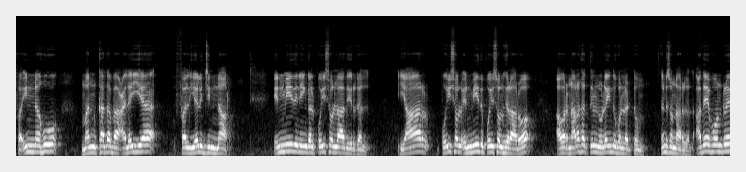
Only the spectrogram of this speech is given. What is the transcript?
ஃப இன்னஹு மன் கதப அலைய ஃபல் எலிஜின்னார் என் மீது நீங்கள் பொய் சொல்லாதீர்கள். யார் பொய் சொல் என் மீது பொய் சொல்கிறாரோ அவர் நரகத்தில் நுழைந்து கொள்ளட்டும் என்று சொன்னார்கள். அதே போன்று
